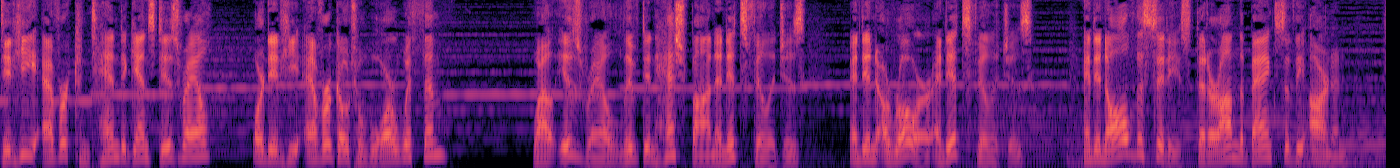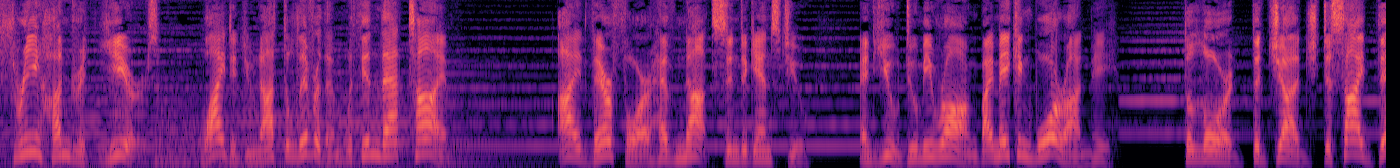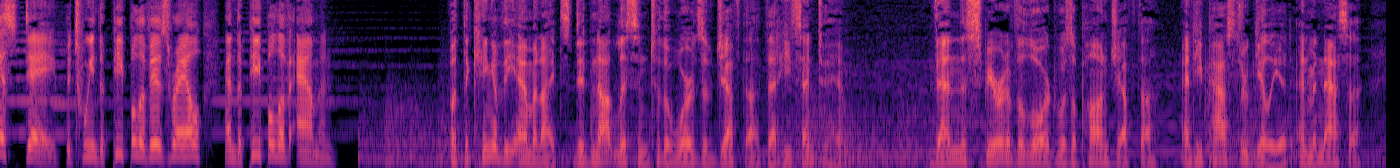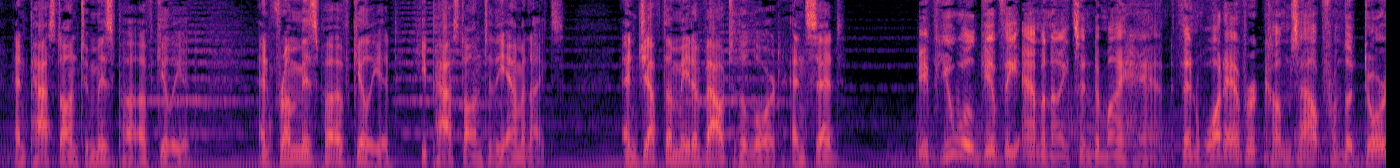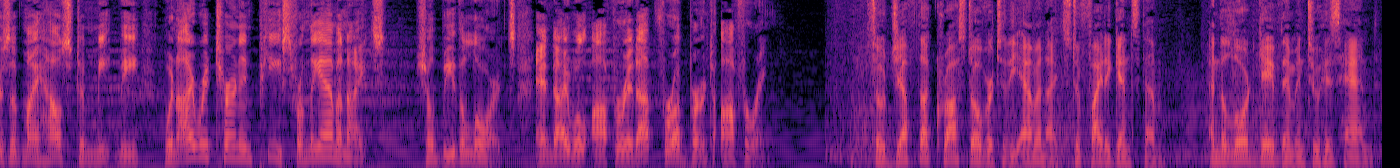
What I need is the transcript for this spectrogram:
Did he ever contend against Israel, or did he ever go to war with them? While Israel lived in Heshbon and its villages, and in Aroer and its villages, and in all the cities that are on the banks of the Arnon, three hundred years, why did you not deliver them within that time? I therefore have not sinned against you, and you do me wrong by making war on me. The Lord, the judge, decide this day between the people of Israel and the people of Ammon. But the king of the Ammonites did not listen to the words of Jephthah that he sent to him. Then the Spirit of the Lord was upon Jephthah, and he passed through Gilead and Manasseh, and passed on to Mizpah of Gilead. And from Mizpah of Gilead he passed on to the Ammonites. And Jephthah made a vow to the Lord, and said, If you will give the Ammonites into my hand, then whatever comes out from the doors of my house to meet me when I return in peace from the Ammonites shall be the Lord's, and I will offer it up for a burnt offering. So Jephthah crossed over to the Ammonites to fight against them, and the Lord gave them into his hand.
